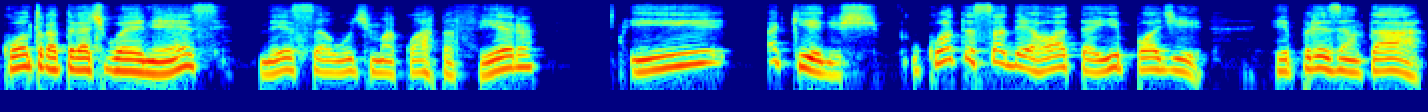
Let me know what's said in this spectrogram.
contra o Atlético Goianiense nessa última quarta-feira. E aqueles, o quanto essa derrota aí pode representar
